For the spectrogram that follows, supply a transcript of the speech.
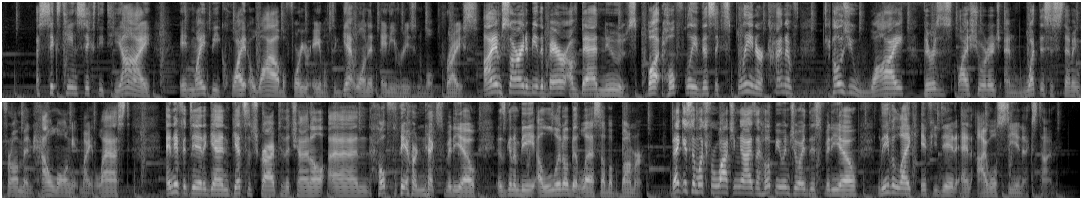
a 1660 Ti, it might be quite a while before you're able to get one at any reasonable price. I am sorry to be the bearer of bad news, but hopefully this explainer kind of tells you why there is a supply shortage and what this is stemming from and how long it might last. And if it did, again, get subscribed to the channel and hopefully our next video is going to be a little bit less of a bummer. Thank you so much for watching, guys. I hope you enjoyed this video. Leave a like if you did, and I will see you next time.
